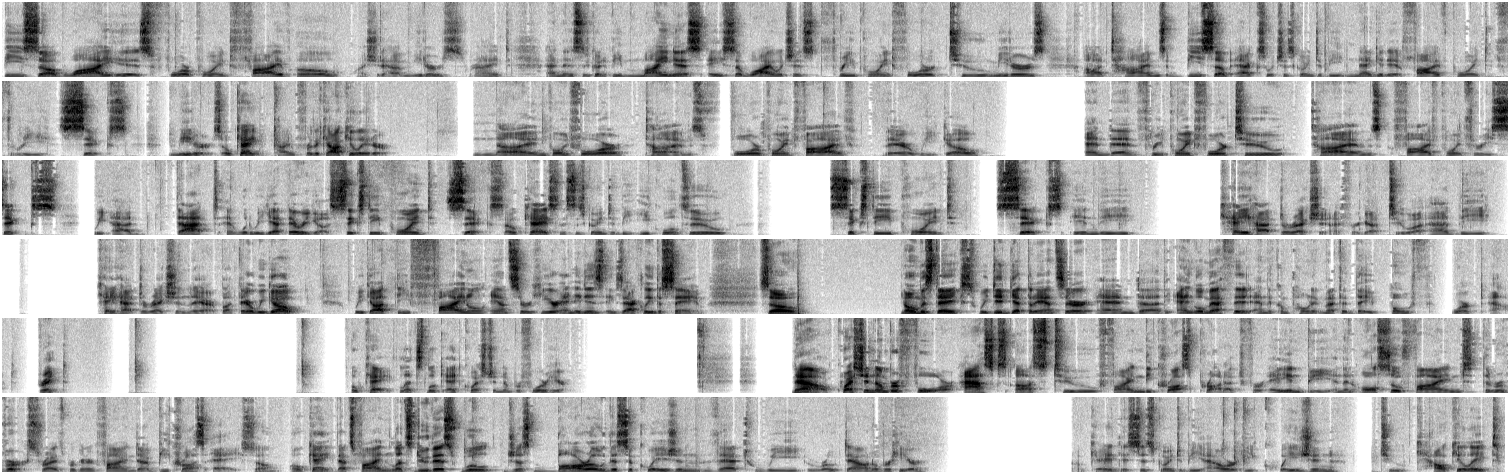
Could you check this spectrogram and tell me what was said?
B sub Y is 4.50. I should have meters, right? And this is going to be minus A sub Y, which is 3.42 meters, uh, times B sub X, which is going to be negative 5.36 meters. Okay, time for the calculator. 9.4 times 4.5. There we go and then 3.42 times 5.36. We add that, and what do we get? There we go, 60.6. Okay, so this is going to be equal to 60.6 in the k-hat direction. I forgot to uh, add the k-hat direction there, but there we go. We got the final answer here, and it is exactly the same. So no mistakes. We did get the answer and uh, the angle method and the component method, they both worked out. Great. Okay, let's look at question number four here. Now, question number four asks us to find the cross product for A and B, and then also find the reverse, right? We're going to find uh, B cross A. So, okay, that's fine. Let's do this. We'll just borrow this equation that we wrote down over here. Okay, this is going to be our equation to calculate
